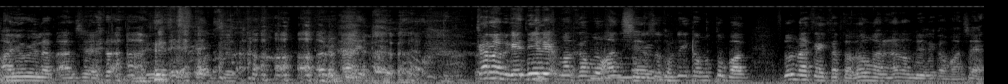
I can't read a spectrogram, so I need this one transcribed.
I will not answer. Alright. Karon kay dili man ka mo answer sa so, di ka mo tubag, doon na kay katarungan anong dili ka mo answer.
